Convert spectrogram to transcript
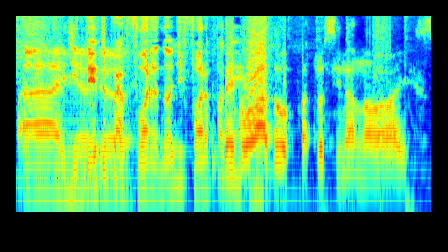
Ai, é de dentro pra fora, não de fora pra Bem dentro. Bem patrocina nós.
